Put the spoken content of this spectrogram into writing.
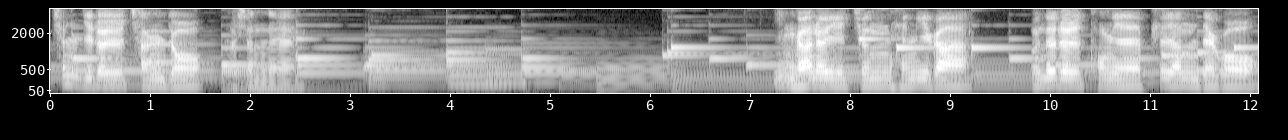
천지를 창조하셨네. 인간의 전 행위가 언어를 통해 표현되고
